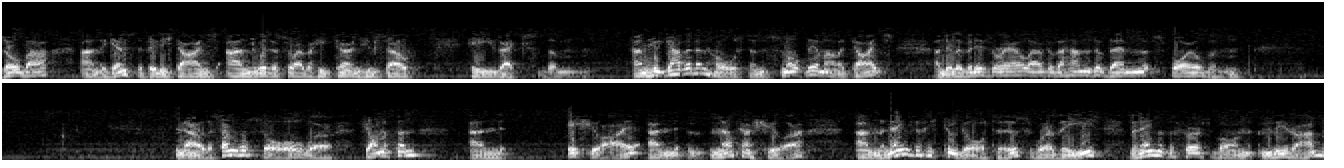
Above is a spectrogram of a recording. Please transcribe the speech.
Zobah, and against the Philistines, and whithersoever he turned himself, he vexed them. And he gathered an host and smote the Amalekites and delivered Israel out of the hands of them that spoiled them. Now the sons of Saul were Jonathan and Ishui and Melchishua, and the names of his two daughters were these, the name of the firstborn Merab,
